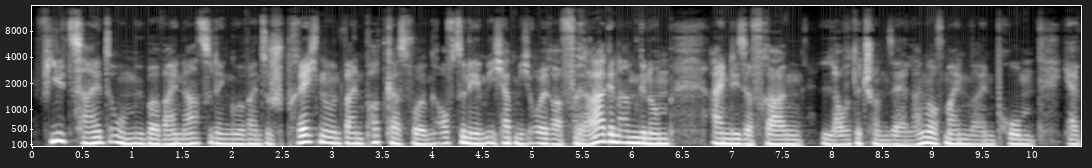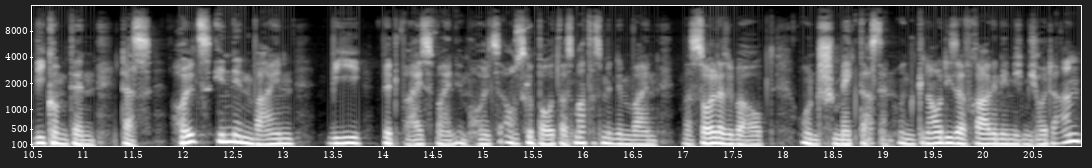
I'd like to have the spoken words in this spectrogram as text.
Viel Zeit, um über Wein nachzudenken, über Wein zu sprechen und Wein-Podcast-Folgen aufzunehmen. Ich habe mich eurer Fragen angenommen. Eine dieser Fragen lautet schon sehr lange auf meinen Weinproben. Ja, wie kommt denn das Holz in den Wein? Wie wird Weißwein im Holz ausgebaut? Was macht das mit dem Wein? Was soll das überhaupt? Und schmeckt das denn? Und genau dieser Frage nehme ich mich heute an.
